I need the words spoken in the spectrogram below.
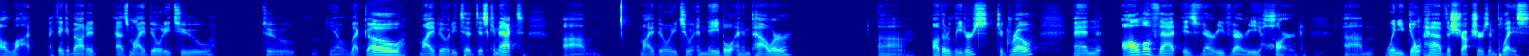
a lot. I think about it as my ability to to you know let go, my ability to disconnect, um, my ability to enable and empower um, other leaders to grow and all of that is very, very hard um, when you don't have the structures in place.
